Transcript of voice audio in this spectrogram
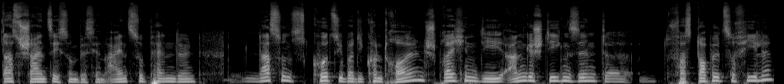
Das scheint sich so ein bisschen einzupendeln. Lass uns kurz über die Kontrollen sprechen, die angestiegen sind, äh, fast doppelt so viele.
